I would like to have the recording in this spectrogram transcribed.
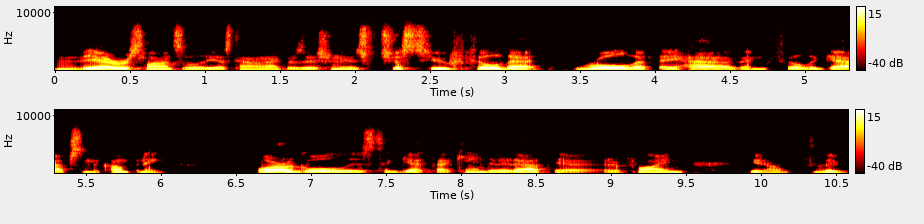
their responsibility as talent acquisition is just to fill that role that they have and fill the gaps in the company. Our goal is to get that candidate out there to find, you know, the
